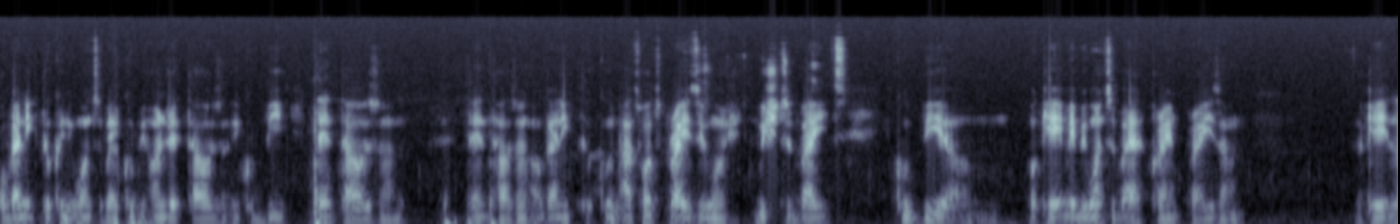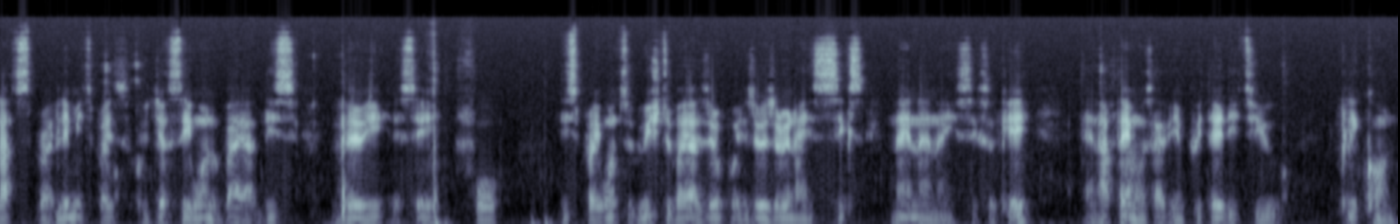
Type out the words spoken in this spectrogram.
organic token you want to buy. It could be 100,000 it could be 10,000 10,000 organic token. At what price you want wish to buy it, it could be um okay maybe want to buy a current price and okay last price limit price. Could just say want to buy at this very let's say for this price want to wish to buy at 0 0.00969996 okay? And after I must have inputted it you. Click on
